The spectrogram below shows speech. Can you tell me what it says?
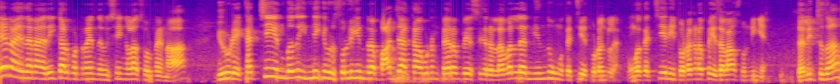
ஏன் நான் இதை நான் ரீகால் பண்றேன் இந்த விஷயங்கள்லாம் சொல்றேன்னா இவருடைய கட்சி என்பது இன்னைக்கு இவர் சொல்லுகின்ற பாஜகவுடன் பேரம் பேசுகிற லெவல்ல இருந்து உங்க கட்சியை தொடங்கல. உங்க கட்சியை நீ தொடங்கினப்ப இதெல்லாம் சொன்னீங்க. தலித்து தான்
